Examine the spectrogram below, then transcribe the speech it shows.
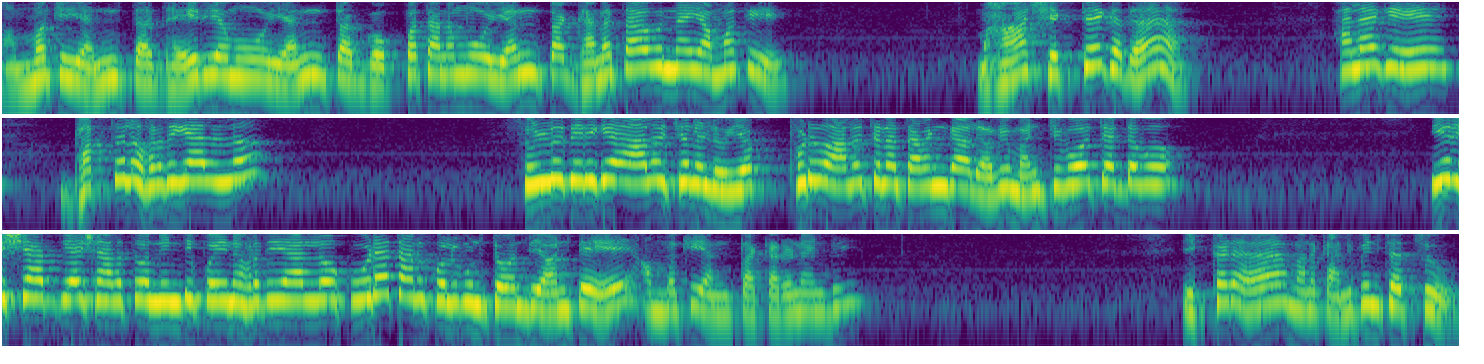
అమ్మకి ఎంత ధైర్యము ఎంత గొప్పతనము ఎంత ఘనత ఉన్నాయి అమ్మకి. మహాశక్తే కదా. అలాగే భక్తుల హృదయాల్లో సుళ్ళు తిరిగే ఆలోచనలు ఎప్పుడు ఆలోచన తరంగాలు అవి మంచివో చెడ్డవో. ఈర్ష్యాద్వేషాలతో నిండిపోయిన హృదయాల్లో కూడా తాను కొలువుంటోంది అంటే అమ్మకి ఎంత కరుణండి. ఇక్కడ మనకు అనిపించవచ్చు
